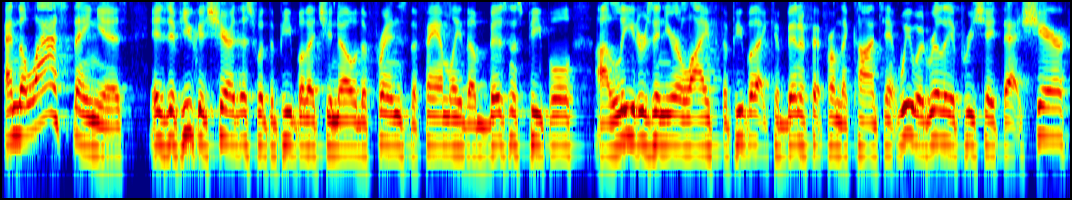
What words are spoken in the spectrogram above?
And the last thing is, is if you could share this with the people that you know, the friends, the family, the business people, uh, leaders in your life, the people that could benefit from the content, we would really appreciate that. Share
